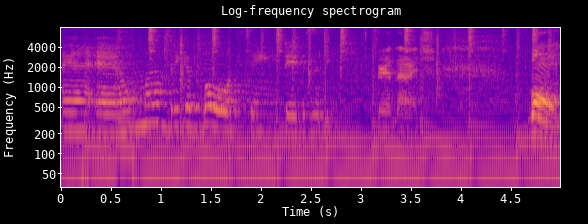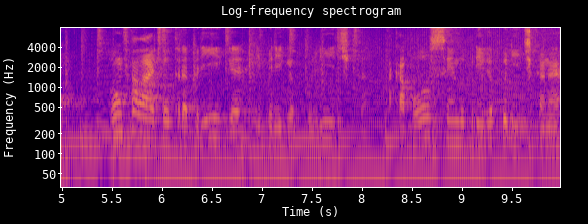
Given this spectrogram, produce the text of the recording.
É, é uma briga boa que tem entre eles ali. Verdade. Bom, vamos falar de outra briga e briga política. Acabou sendo briga política, né?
